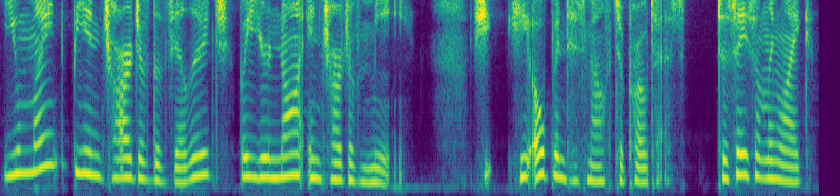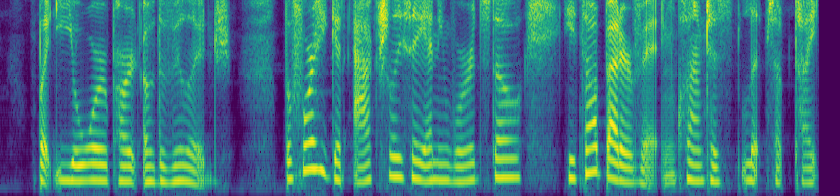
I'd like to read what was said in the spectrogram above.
you might be in charge of the village, but you're not in charge of me. She, he opened his mouth to protest, to say something like, But you're part of the village. Before he could actually say any words, though, he thought better of it and clamped his lips up tight.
